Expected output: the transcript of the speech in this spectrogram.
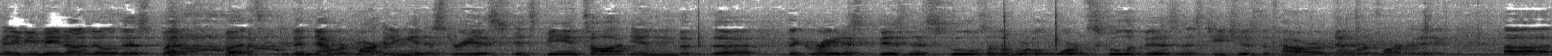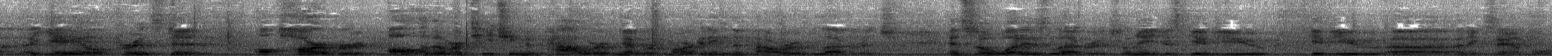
many of you may not know this, but but the network marketing industry is it's being taught in the, the, the greatest business schools in the world. Wharton School of Business teaches the power of network marketing. Uh, Yale, Princeton, Harvard, all of them are teaching the power of network marketing, the power of leverage. And so, what is leverage? Let me just give you give you uh, an example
